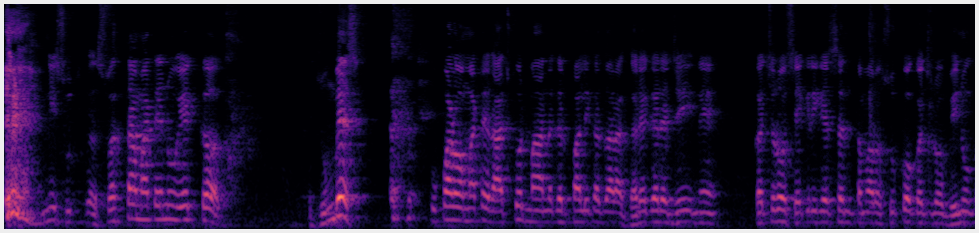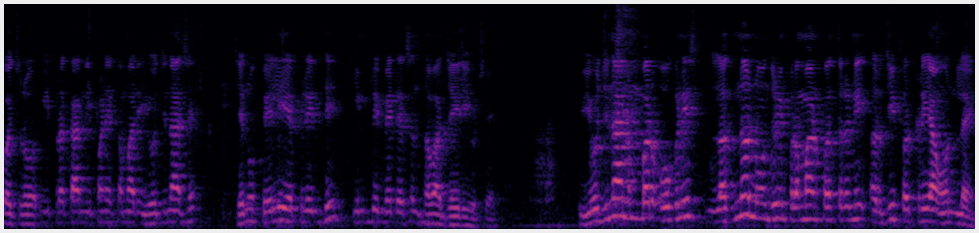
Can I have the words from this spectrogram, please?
ની સ્વચ્છતા માટેનું એક ઝુંબેશ ઉપાડવા માટે રાજકોટ મહાનગરપાલિકા દ્વારા ઘરે ઘરે જઈને કચરો સેગ્રીગેશન તમારો સૂકો કચરો, ભીનો કચરો એ પ્રકારની પણ એક અમારી યોજના છે, જેનું પહેલી એપ્રિલથી ઇમ્પ્લિમેન્ટેશન થવા જઈ રહ્યું છે. યોજના નંબર ઓગણીસ, લગ્ન નોંધણી પ્રમાણપત્રની અરજી પ્રક્રિયા ઓનલાઈન.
